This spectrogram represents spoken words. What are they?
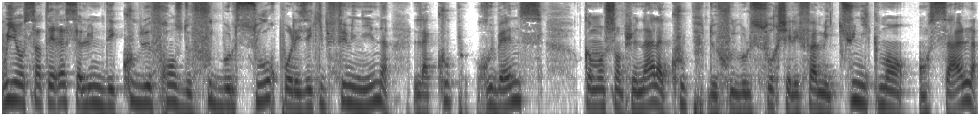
Oui, on s'intéresse à l'une des Coupes de France de football sourd pour les équipes féminines, la Coupe Rubens. Comme en championnat, la Coupe de football sourd chez les femmes est uniquement en salle.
